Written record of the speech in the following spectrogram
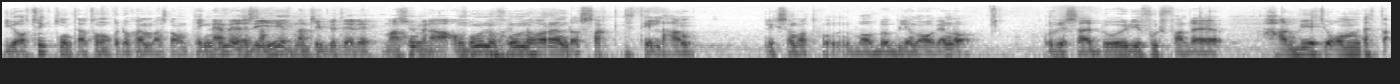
jag tycker inte att hon borde skämmas någonting. Nej men det är helt naturligt är det. Man, jag menar, om hon, hon har ändå sagt till han liksom att hon var bubblig i magen då. Och det är så här, då är det ju fortfarande... Han vet ju om detta.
